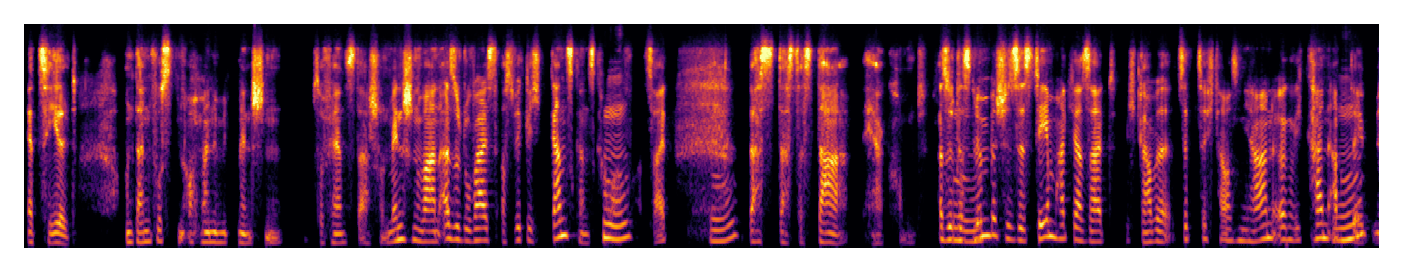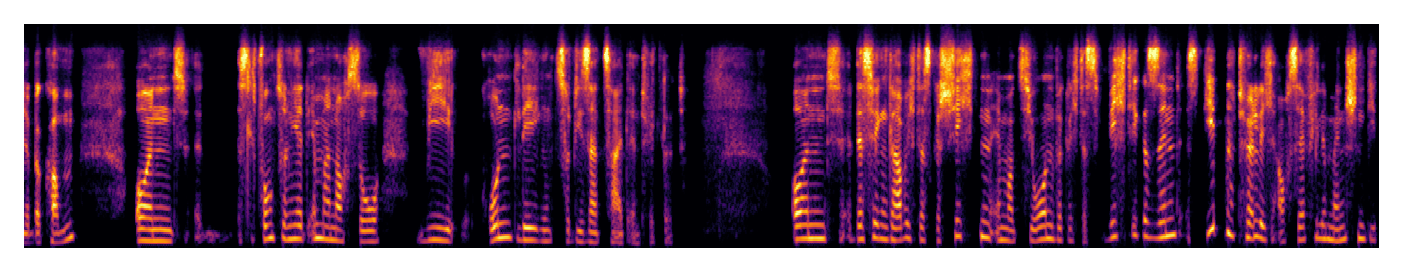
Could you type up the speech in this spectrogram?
erzählt. Und dann wussten auch meine Mitmenschen, sofern es da schon Menschen waren, also du weißt aus wirklich ganz, ganz grauer mhm. Vorzeit, mhm. dass, dass das da herkommt. Also das mhm. limbische System hat ja seit, ich glaube, 70.000 Jahren irgendwie kein mhm. Update mehr bekommen. Und äh, es funktioniert immer noch so, wie grundlegend zu dieser Zeit entwickelt. Und deswegen glaube ich, dass Geschichten, Emotionen wirklich das Wichtige sind. Es gibt natürlich auch sehr viele Menschen, die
